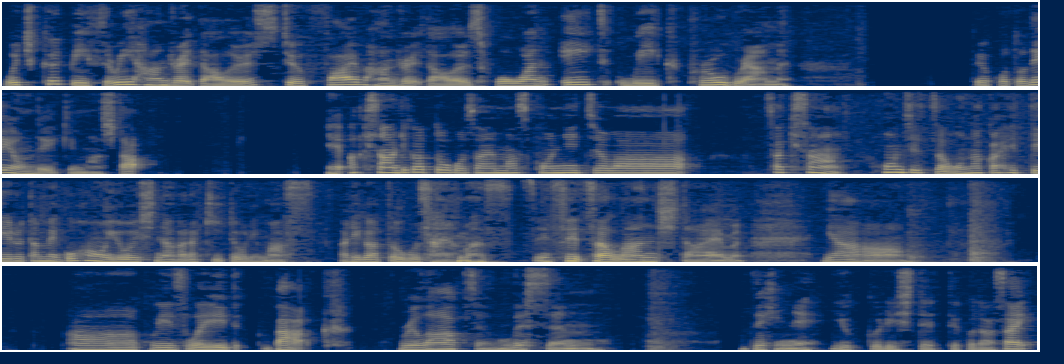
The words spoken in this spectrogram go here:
which could be $300 to $500 for one eight-week program. ということで読んでいきました。え、あきさんありがとうございます。こんにちは。さきさん、本日はお腹減っているためご飯を用意しながら聞いております。ありがとうございます。Since it's a lunchtime. Yeah. Uh, please lay back, relax and listen. ぜひね、ゆっくりしてってください。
